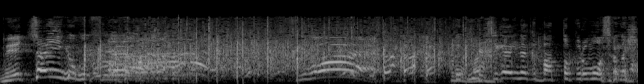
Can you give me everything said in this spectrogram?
めっちゃいい曲ですね。すごい。間違いなくバッドプロモーションの曲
